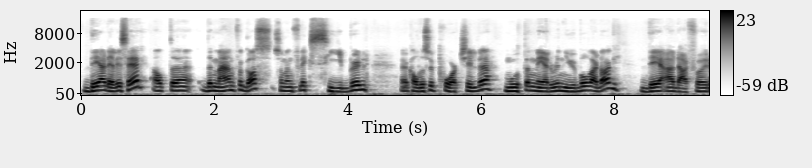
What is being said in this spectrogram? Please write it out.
Det er det vi ser, at demand for gass som en fleksibel kall det supportkilde mot en mer renewable hverdag, det er derfor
